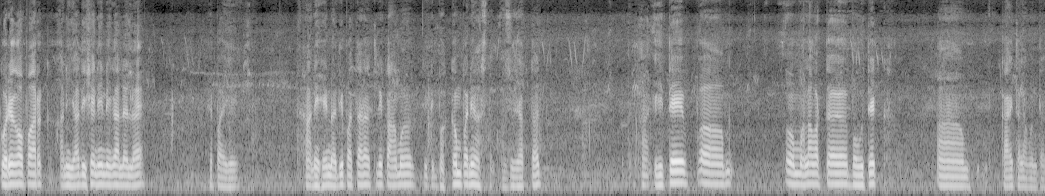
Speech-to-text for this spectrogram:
कोरेगाव पार्क आणि या दिशेने निघालेलं आहे. हे पाहिजे आणि हे नदीपात्रातली कामं किती भक्कमपणे अस असू शकतात. इथे मला वाटतं बहुतेक काय त्याला म्हणतात?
